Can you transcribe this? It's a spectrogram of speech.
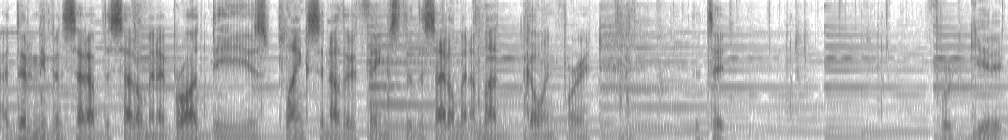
I didn't even set up the settlement. I brought these planks and other things to the settlement. I'm not going for it. That's it. Forget it.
